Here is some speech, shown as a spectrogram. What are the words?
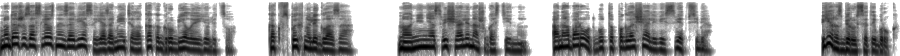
Но даже за слезной завесой я заметила, как огрубело ее лицо, как вспыхнули глаза. Но они не освещали нашу гостиную, а наоборот, будто поглощали весь свет в себя. «Я разберусь с этой Брук»,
